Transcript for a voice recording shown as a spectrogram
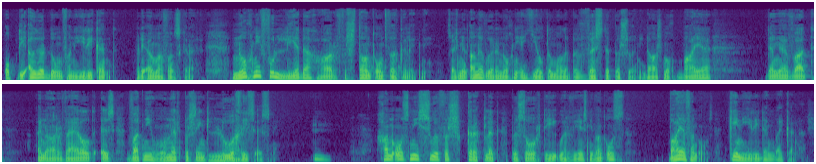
op die ouderdom van hierdie kind wat die ouma van skryf, nog nie volledig haar verstand ontwikkel het nie. Sy is met ander woorde nog nie 'n heeltemal 'n bewuste persoon nie. Daar's nog baie dinge wat in haar wêreld is wat nie 100% logies is nie. Hmm. Gaan ons nie so verskriklik besorgd hieroor wees nie, want ons baie van ons ken hierdie ding by kinders.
